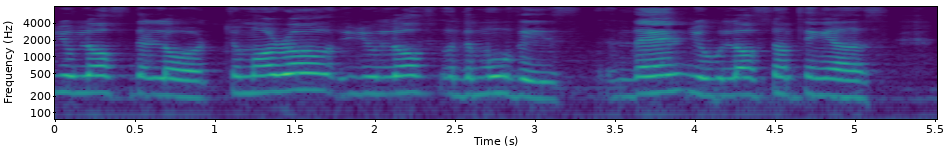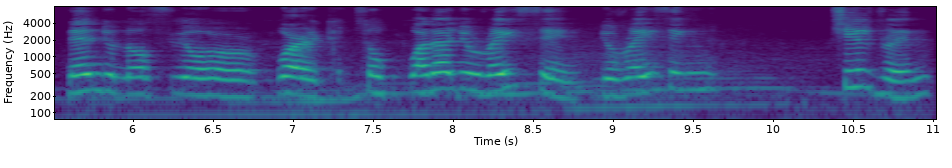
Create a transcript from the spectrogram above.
you love the Lord. Tomorrow, you love the movies. Then you will love something else. Then you love your work. So, what are you raising? You're raising children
